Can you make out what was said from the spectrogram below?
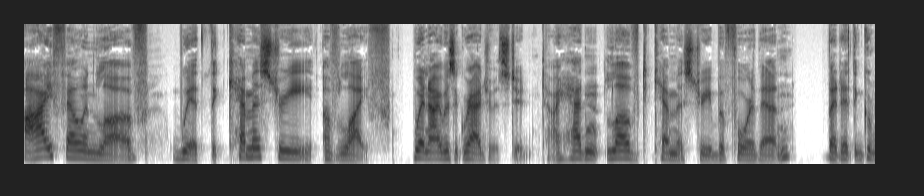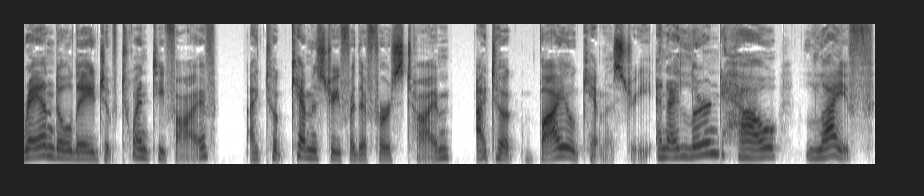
I fell in love with the chemistry of life when I was a graduate student. I hadn't loved chemistry before then, but at the grand old age of 25, I took chemistry for the first time. I took biochemistry and I learned how life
